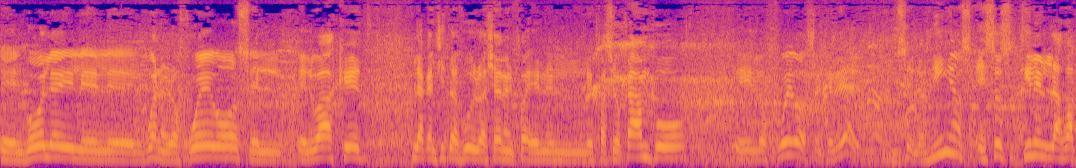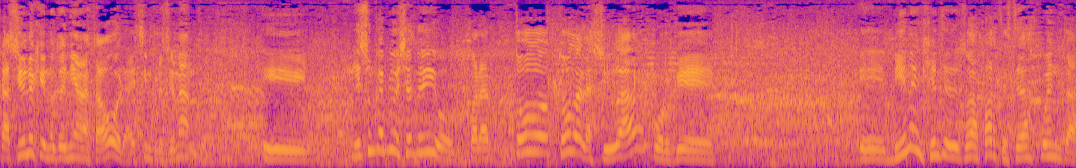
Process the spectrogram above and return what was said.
el volei, bueno, los juegos, el, básquet, la canchita de fútbol allá en el, espacio campo, eh, los juegos en general. No sé, los niños, esos tienen las vacaciones que no tenían hasta ahora, es impresionante. y es un cambio, ya te digo, para todo, toda la ciudad, porque eh, vienen gente de todas partes, te das cuenta,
